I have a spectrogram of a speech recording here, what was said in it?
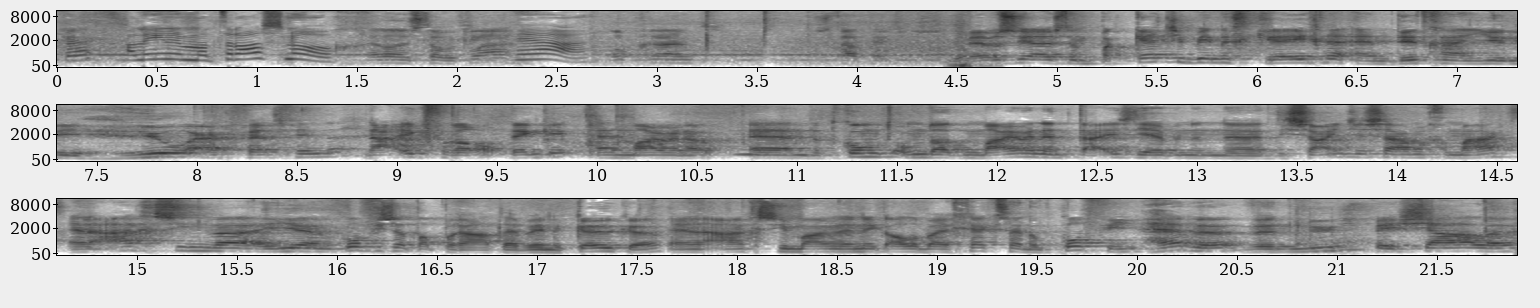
Perfect. Alleen het matras nog. En dan is het alweer klaar. Ja. Opgeruimd. Staat netjes. We hebben zojuist een pakketje binnengekregen en dit gaan jullie heel erg vet vinden. Nou, ik vooral, denk ik. En Myron ook. En dat komt omdat Myron en Thijs, die hebben een eh, designtje samen gemaakt. En aangezien we hier een koffiezetapparaat hebben in de keuken. En aangezien Myron en ik allebei gek zijn op koffie, hebben we nu speciale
